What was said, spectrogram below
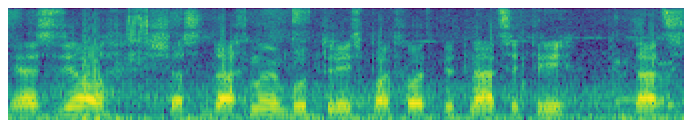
Я сделал. Сейчас отдохну и буду третий подход. 15, 3, 15.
